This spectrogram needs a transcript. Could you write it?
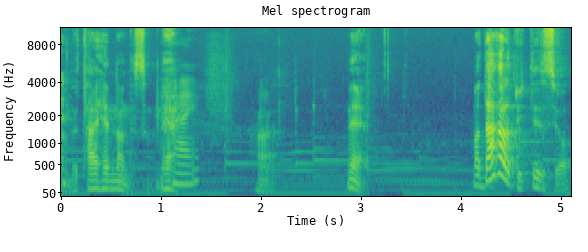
るので 大変なんですよね。はい。はい。ね。まあ、だからといってですよ。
